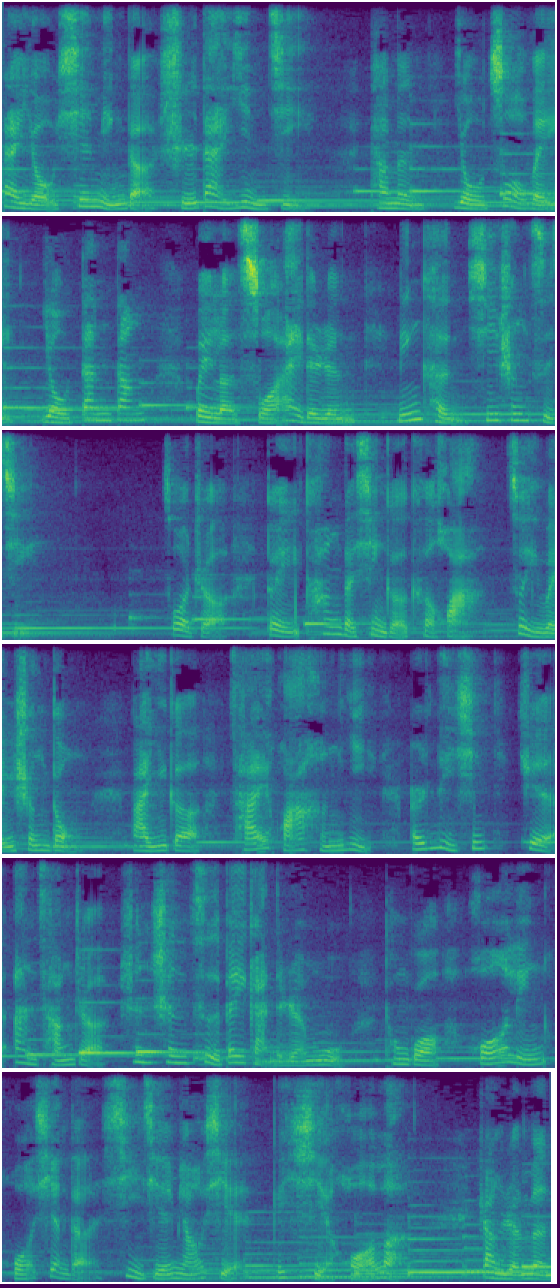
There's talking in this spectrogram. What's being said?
带有鲜明的时代印记。他们有作为，有担当，为了所爱的人，宁肯牺牲自己。作者对康的性格刻画最为生动，把一个才华横溢而内心却暗藏着深深自卑感的人物，通过活灵活现的细节描写给写活了，让人们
